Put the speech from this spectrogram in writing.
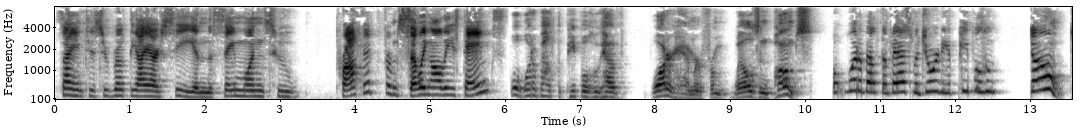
scientists who wrote the IRC and the same ones who profit from selling all these tanks? Well, what about the people who have water hammer from wells and pumps? But what about the vast majority of people who don't?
